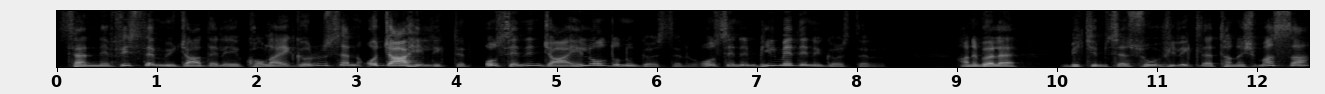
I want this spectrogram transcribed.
Sen nefisle mücadeleyi kolay görürsen o cahilliktir. O senin cahil olduğunu gösterir. O senin bilmediğini gösterir. Hani böyle bir kimse sufilikle tanışmazsa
